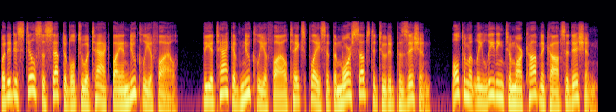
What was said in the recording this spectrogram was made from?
but it is still susceptible to attack by a nucleophile. The attack of nucleophile takes place at the more substituted position, ultimately leading to Markovnikov's addition.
